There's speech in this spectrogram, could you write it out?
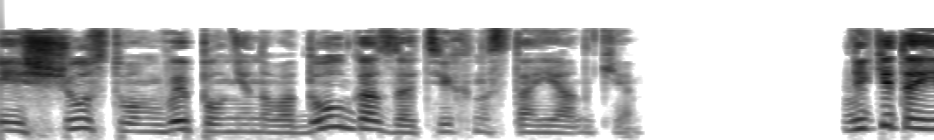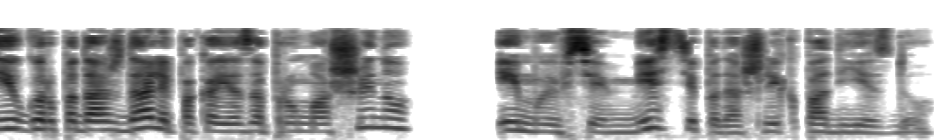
и с чувством выполненного долга затих на стоянке. Никита и Егор подождали, пока я запру машину, и мы все вместе подошли к подъезду.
